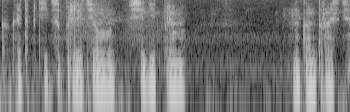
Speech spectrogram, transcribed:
Какая-то птица прилетела. Сидит прямо на контрасте.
